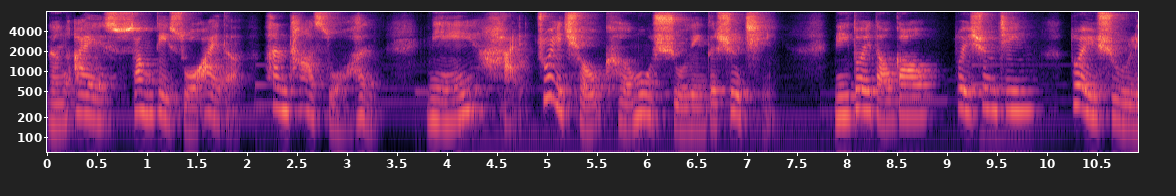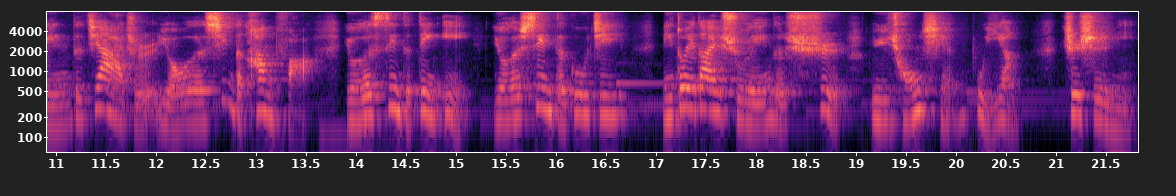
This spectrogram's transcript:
能爱上帝所爱的，恨他所恨，你还追求渴慕属灵的事情。你对祷告、对圣经、对属灵的价值有了新的看法，有了新的定义，有了新的估计。你对待属灵的事与从前不一样，这是你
